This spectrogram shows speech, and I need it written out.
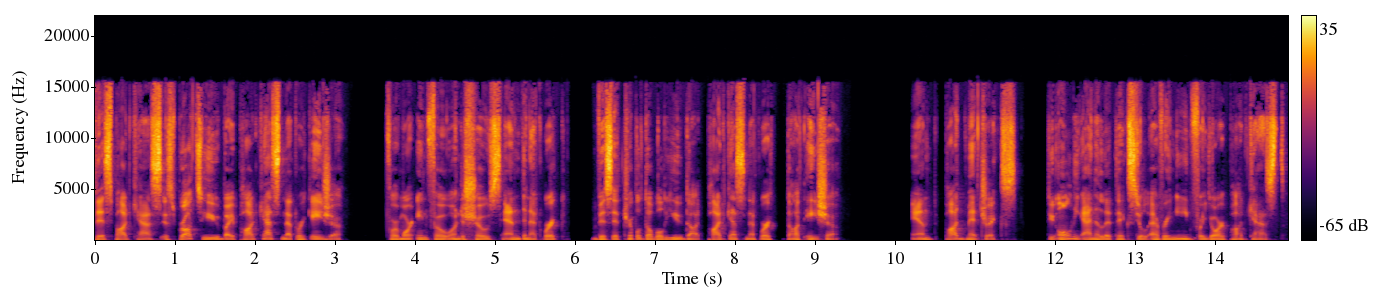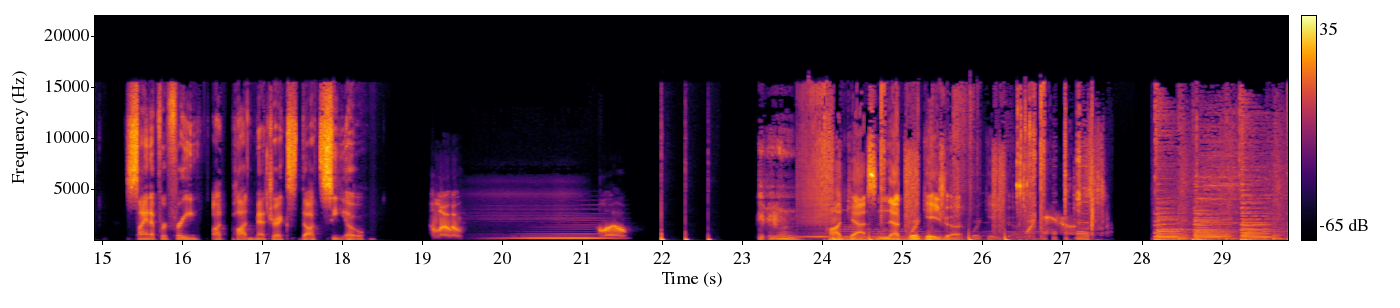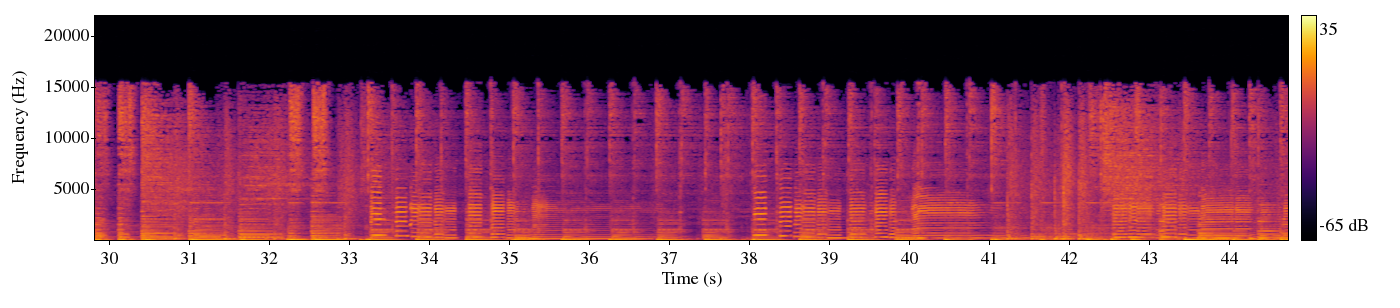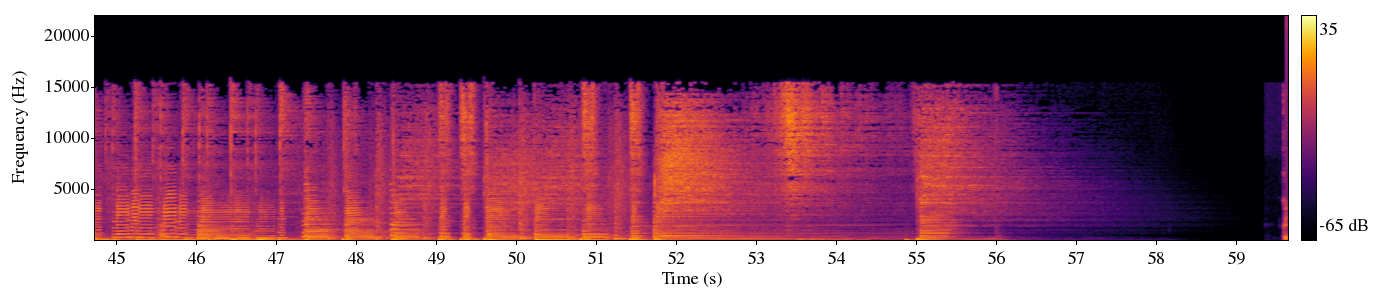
This podcast is brought to you by Podcast Network Asia. For more info on the shows and the network, visit www.podcastnetwork.asia. And Podmetrics, the only analytics you'll ever need for your podcast. Sign up for free at podmetrics.co. Hello? Hello? Podcast Network Asia.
